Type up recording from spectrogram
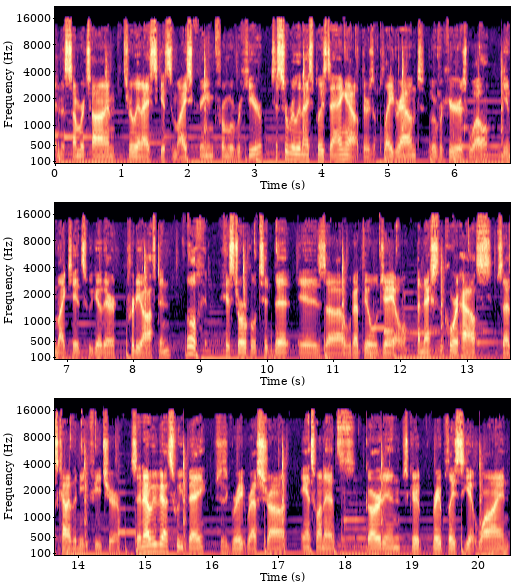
in the summertime. It's really nice to get some ice cream from over here. Just a really nice place to hang out. There's a playground over here as well. Me and my kids, we go there pretty often. A little historical tidbit is uh, we've got the old jail next to the courthouse, so that's kind of a neat feature. So now we've got Sweet Bay, which is a great restaurant. Antoinette's Garden, it's a great, great place to get wine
